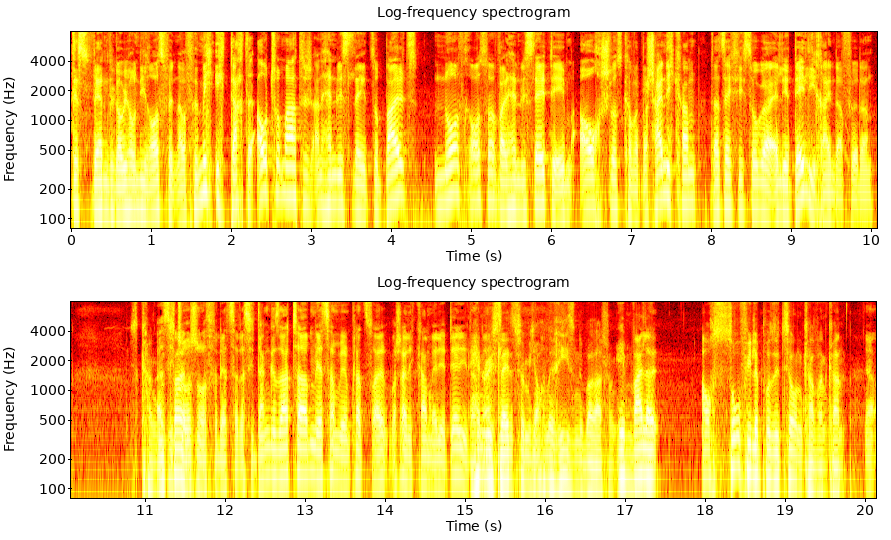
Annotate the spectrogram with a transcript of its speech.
Das werden wir, glaube ich, auch nie rausfinden. Aber für mich, ich dachte automatisch an Henry Slade. Sobald North raus war, weil Henry Slade, der eben auch Schluss covert. Wahrscheinlich kam tatsächlich sogar Elliot Daly rein dafür dann, Das kann als sich. George North verletzt hat. Dass sie dann gesagt haben, jetzt haben wir einen Platz frei. Wahrscheinlich kam Elliot Daly dann. Henry ne? Slade ist für mich auch eine Riesenüberraschung. Eben weil er auch so viele Positionen covern kann. Ja.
